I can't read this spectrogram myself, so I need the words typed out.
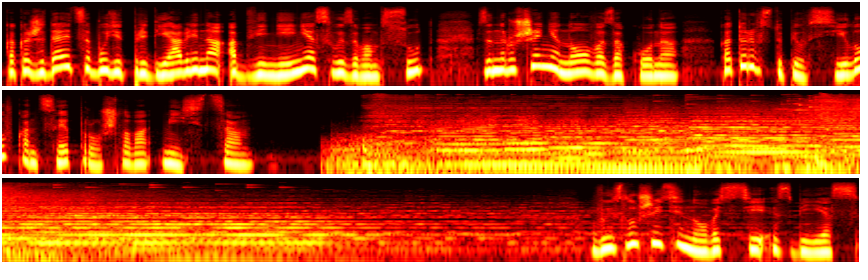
как ожидается, будет предъявлено обвинение с вызовом в суд за нарушение нового закона, который вступил в силу в конце прошлого месяца. Вы слушаете новости СБС.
